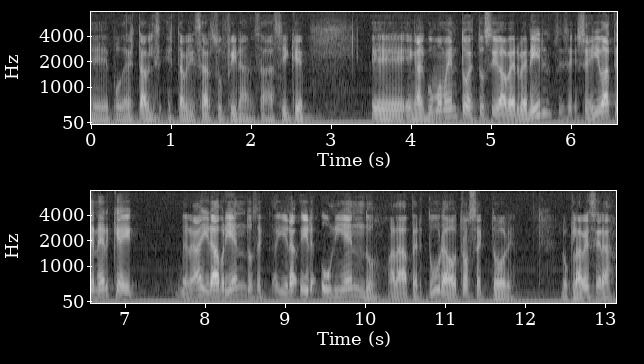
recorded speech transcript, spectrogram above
eh, poder estabilizar sus finanzas. Así que eh, en algún momento esto se iba a ver venir, se, iba a tener que ¿verdad? ir abriendo, ir, ir uniendo a la apertura a otros sectores. Lo clave será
